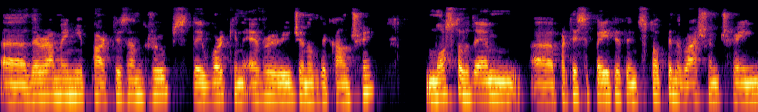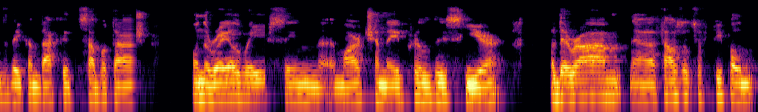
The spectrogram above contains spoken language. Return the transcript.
Uh, there are many partisan groups. They work in every region of the country. Most of them uh, participated in stopping Russian trains. They conducted sabotage on the railways in uh, March and April this year. There are uh, thousands of people,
